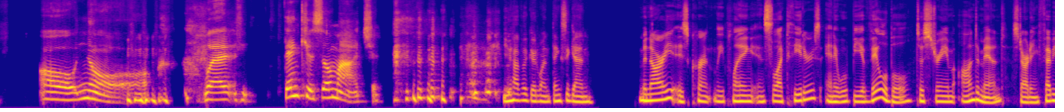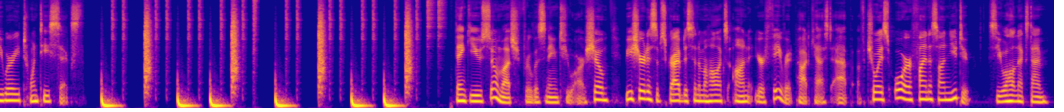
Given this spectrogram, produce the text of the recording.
Oh no. Well thank you so much. You have a good one. Thanks again Minari is currently playing in select theaters and it will be available to stream on demand starting February 26th. Thank you so much for listening to our show. Be sure to subscribe to Cinemaholics on your favorite podcast app of choice or find us on YouTube. See you all next time.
